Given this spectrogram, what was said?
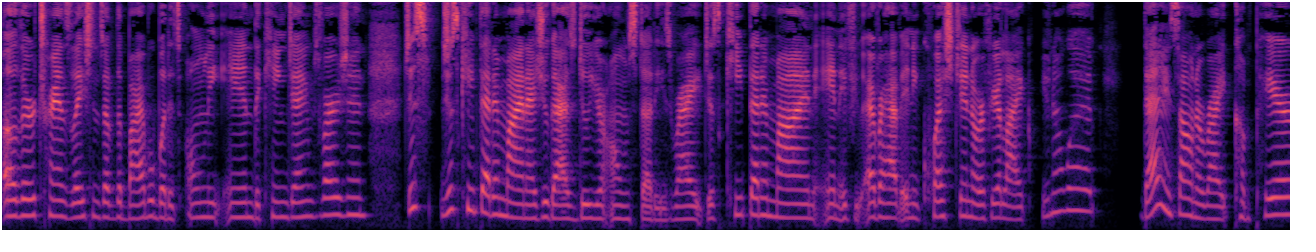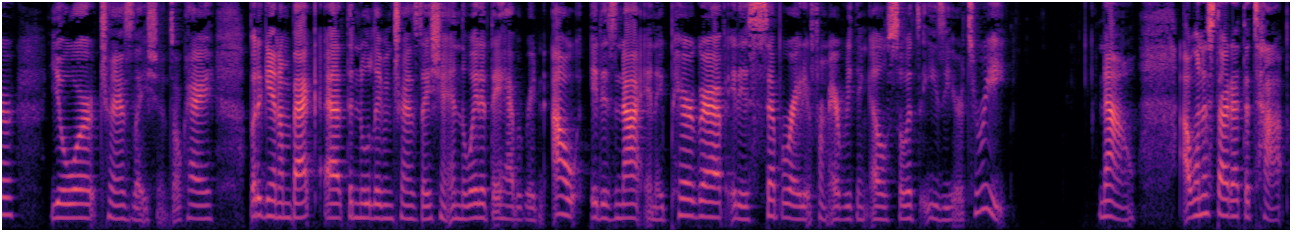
other translations of the Bible, but it's only in the King James version. Just, just keep that in mind as you guys do your own studies, right? Just keep that in mind. And if you ever have any question or if you're like, you know what? That ain't sounding right. Compare your translations, okay? But again, I'm back at the New Living Translation and the way that they have it written out, it is not in a paragraph. It is separated from everything else, so it's easier to read. Now, I want to start at the top.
